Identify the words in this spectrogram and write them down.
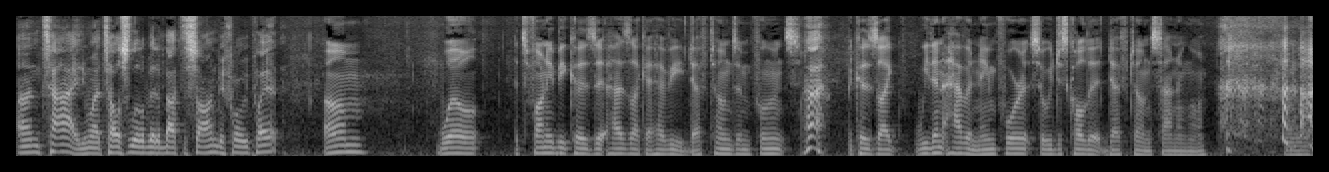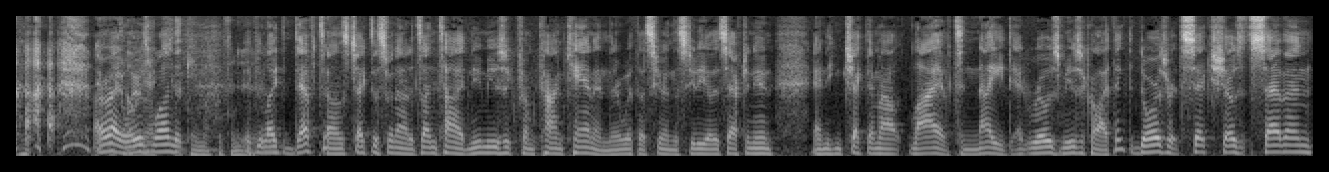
Untied. You want to tell us a little bit about the song before we play it? Um, well, it's funny because it has like a heavy Deftones influence. Huh. Because like we didn't have a name for it, so we just called it Deftones sounding one. All right. That's Well, here's one that came up with the If you name. like the Deftones, check this one out. It's Untied, new music from Concannon. They're with us here in the studio this afternoon, and you can check them out live tonight at Rose Music Hall. I think the doors are at six, shows at seven,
